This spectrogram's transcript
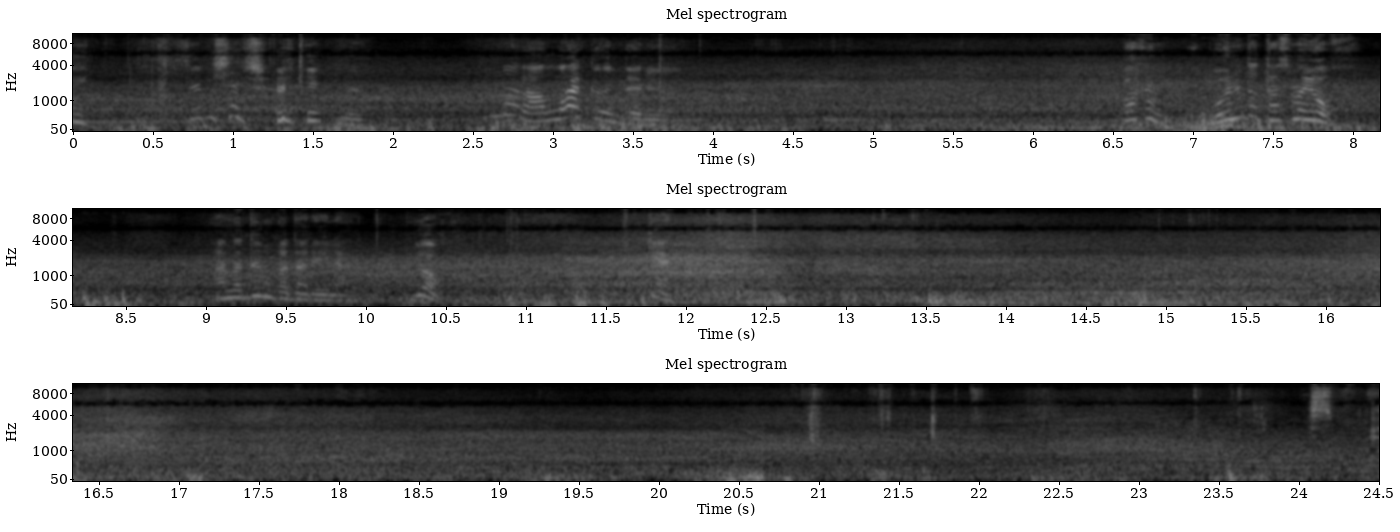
Size bir şey söyleyeyim mi? Bunlar Allah gönderiyor. Bakın boynunda tasma yok. Anladığım kadarıyla. Yok. Gel. Bismillah.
